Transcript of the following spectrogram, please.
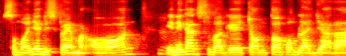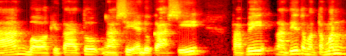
semuanya disclaimer on hmm. ini kan sebagai contoh pembelajaran bahwa kita itu ngasih edukasi tapi nanti teman-teman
